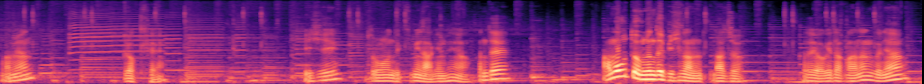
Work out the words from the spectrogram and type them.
그러면 이렇게 빛이 들어오는 느낌이 나긴 해요. 근데 아무것도 없는데 빛이 나, 나죠. 그래서 여기다가는 그냥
